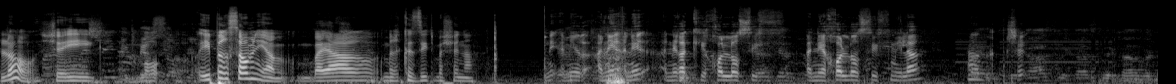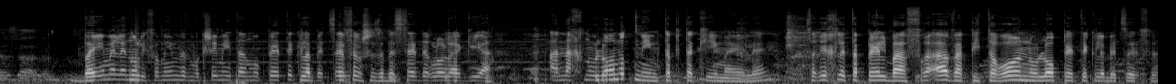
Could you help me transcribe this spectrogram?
לא, שהיא היפרסומניה, בעיה מרכזית בשינה. אני, אני, אני, אני, אני רק יכול להוסיף, אני יכול להוסיף מילה? ש... באים אלינו לפעמים ומבקשים מאיתנו פתק לבית ספר שזה בסדר לא להגיע. אנחנו לא נותנים את הפתקים האלה, צריך לטפל בהפרעה והפתרון הוא לא פתק לבית ספר.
